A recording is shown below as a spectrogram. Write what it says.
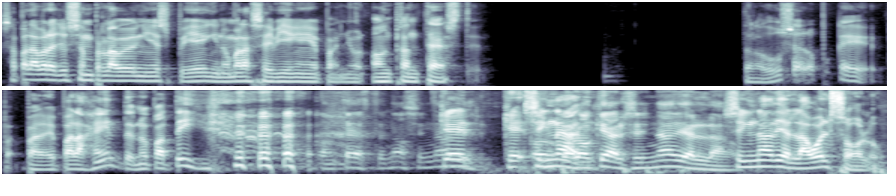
Esa palabra yo siempre la veo en ESPN y no me la sé bien en español. Uncontested. Tradúcelo porque para la gente, no para ti. Conteste, no, sin nadie. que sin nadie. Coloquial, sin nadie al lado. Sin nadie al lado, él solo.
